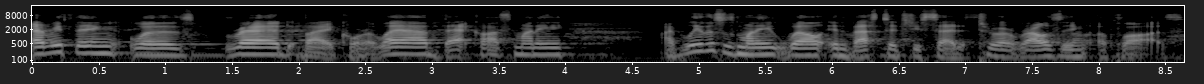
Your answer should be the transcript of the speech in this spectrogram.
Everything was read by Core Lab. That cost money. I believe this was money well invested, she said, to a rousing applause.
